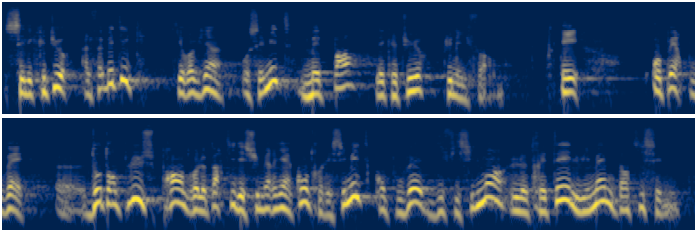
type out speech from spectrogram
c'est l'écriture alphabétique qui revient aux Sémites, mais pas l'écriture cunéiforme. Et Opère pouvait euh, d'autant plus prendre le parti des Sumériens contre les Sémites qu'on pouvait difficilement le traiter lui-même d'antisémite.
